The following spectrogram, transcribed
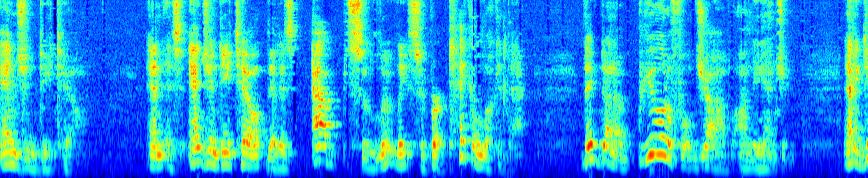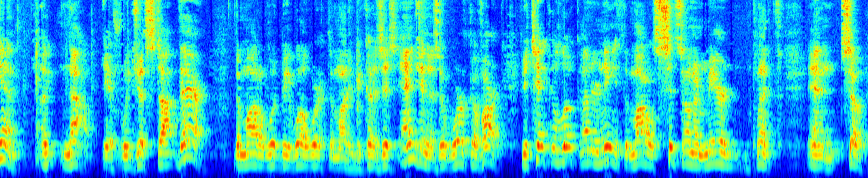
engine detail. And it's engine detail that is absolutely superb. Take a look at that. They've done a beautiful job on the engine. And again, uh, now, if we just stop there, the model would be well worth the money because this engine is a work of art. If you take a look underneath, the model sits on a mirrored plinth. And so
